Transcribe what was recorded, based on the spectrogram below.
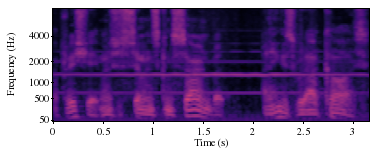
I appreciate Mrs. Simmons' concern, but I think it's without cause.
